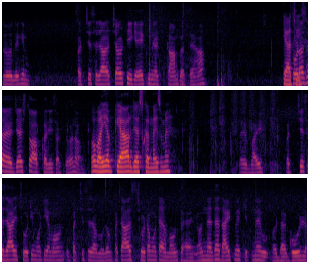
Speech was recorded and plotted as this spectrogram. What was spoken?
तो लेकिन पच्चीस हज़ार चलो ठीक है एक मिनट काम करते हैं हाँ। क्या थोड़ा चीज़ सा एडजस्ट तो आप कर ही सकते हो ना। ओ भाई अब क्या एडजस्ट करना है इसमें? अरे भाई पच्चीस हज़ार छोटी मोटी अमाउंट पच्चीस हज़ार बोल रहा हूँ पचास छोटा मोटा अमाउंट तो है और नेदर राइट में कितने गोल्ड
